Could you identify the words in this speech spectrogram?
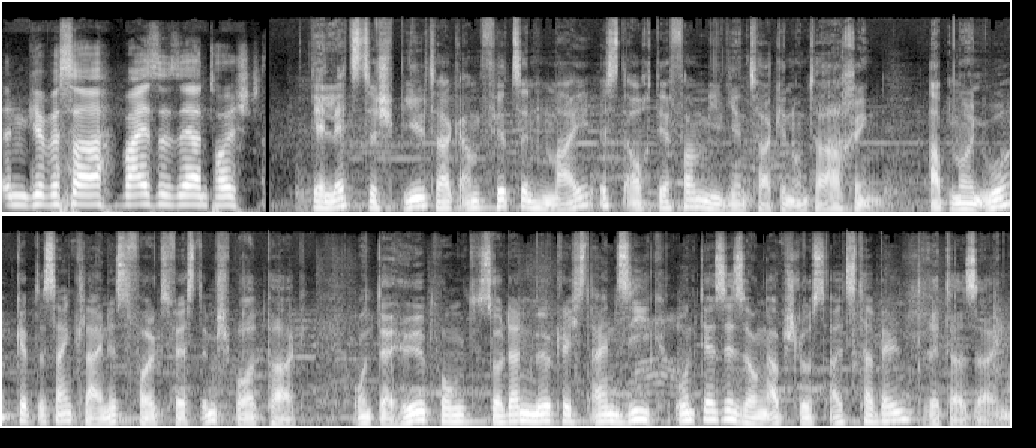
in gewisser Weise sehr enttäuscht. Der letzte Spieltag am 14. Mai ist auch der Familientag in Unterhaching. Ab 9 Uhr gibt es ein kleines Volksfest im Sportpark. Und der Höhepunkt soll dann möglichst ein Sieg und der Saisonabschluss als Tabellendritter sein.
